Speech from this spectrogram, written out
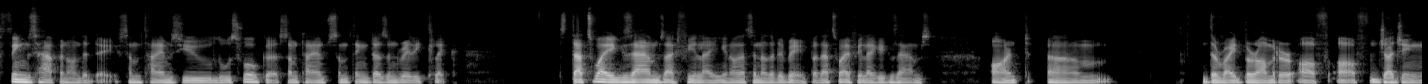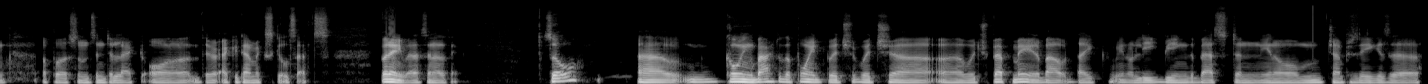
things happen on the day. Sometimes you lose focus. Sometimes something doesn't really click. That's why exams, I feel like, you know, that's another debate, but that's why I feel like exams aren't um, the right barometer of of judging a person's intellect or their academic skill sets. But anyway, that's another thing. So uh, going back to the point which which uh, uh, which Pep made about like you know league being the best and you know Champions League is a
